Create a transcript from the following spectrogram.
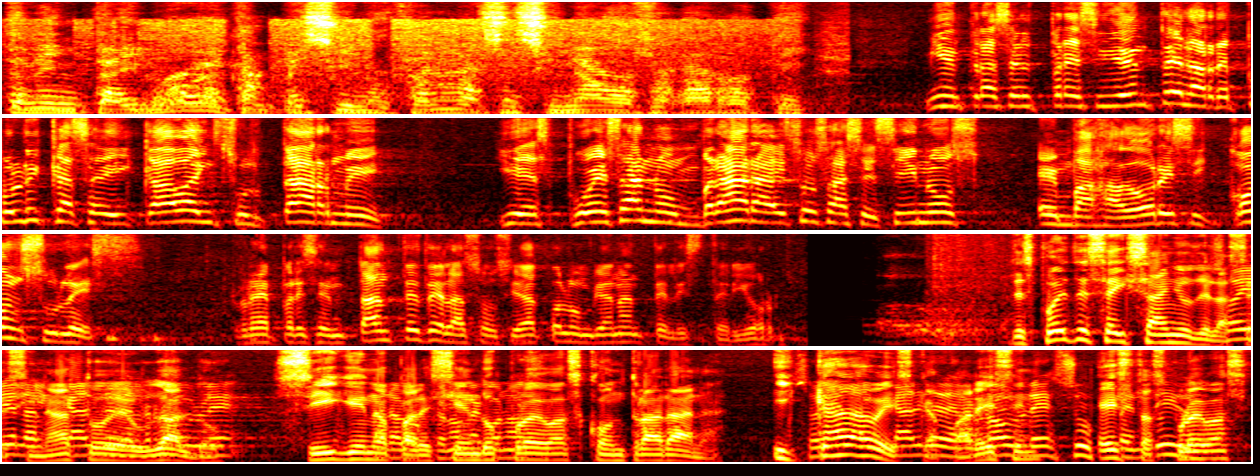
39 campesinos fueron asesinados a garrote. Mientras el presidente de la República se dedicaba a insultarme y después a nombrar a esos asesinos embajadores y cónsules, representantes de la sociedad colombiana ante el exterior. Después de seis años del asesinato de Eudaldo, siguen apareciendo pruebas contra Arana. Y cada vez que aparecen estas pruebas,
